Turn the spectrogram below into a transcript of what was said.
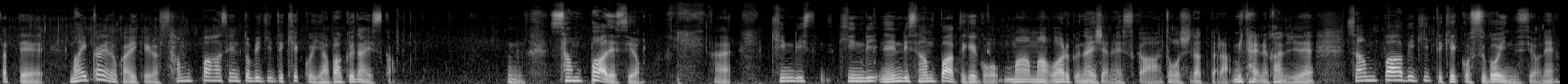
だって毎回の会計が3%引きって結構やばくないですか？うん。3%ですよ。はい。金利金利年利3%って結構まあまあ悪くないじゃないですか投資だったらみたいな感じで3%引きって結構すごいんですよね。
